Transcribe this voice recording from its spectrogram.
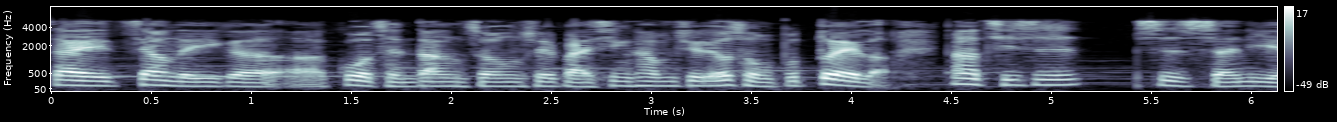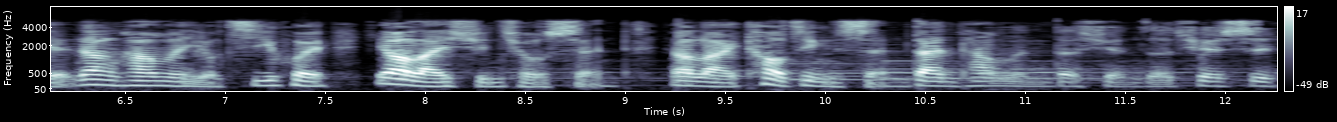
在这样的一个呃过程当中，所以百姓他们觉得有什么不对了，那其实。是神也让他们有机会要来寻求神，要来靠近神，但他们的选择却是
